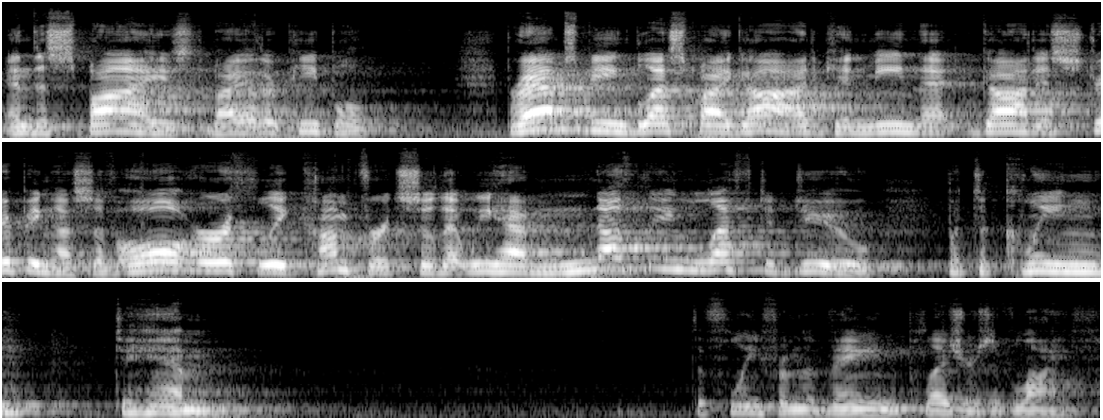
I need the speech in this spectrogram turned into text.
and despised by other people. Perhaps being blessed by God can mean that God is stripping us of all earthly comforts so that we have nothing left to do but to cling to Him, to flee from the vain pleasures of life.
